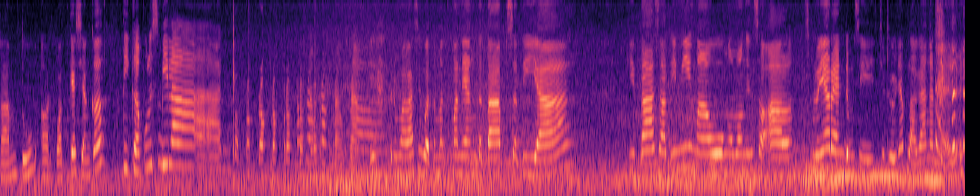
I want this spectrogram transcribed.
welcome to our podcast yang ke 39 prok prok prok prok prok prok Prok, prok. prok, prok, prok. Ya, terima kasih buat teman-teman yang tetap setia. Kita saat ini mau ngomongin soal sebenarnya random sih, judulnya belakangan kayaknya.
